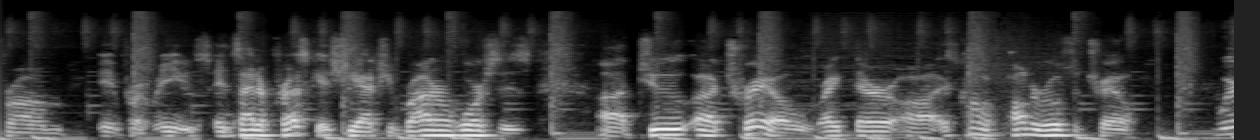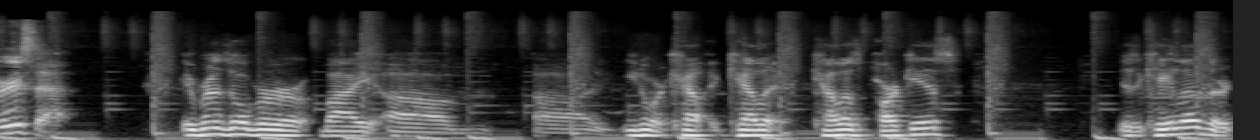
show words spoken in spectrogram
from, from inside of Prescott. She actually brought her horses uh, to a trail right there. Uh, it's called Ponderosa Trail. Where is that? It runs over by, um, uh, you know where Cal- Cal- Calais Park is? Is it Kayla's or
